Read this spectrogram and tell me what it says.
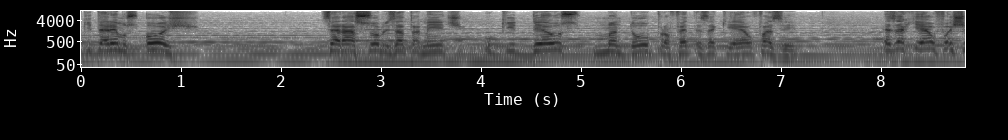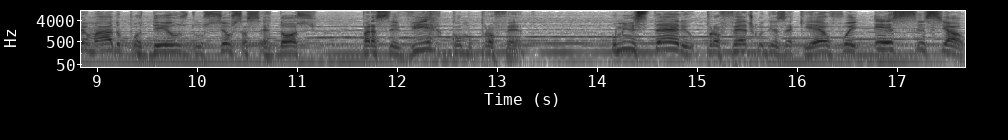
que teremos hoje será sobre exatamente o que Deus mandou o profeta Ezequiel fazer. Ezequiel foi chamado por Deus do seu sacerdócio para servir como profeta. O ministério profético de Ezequiel foi essencial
